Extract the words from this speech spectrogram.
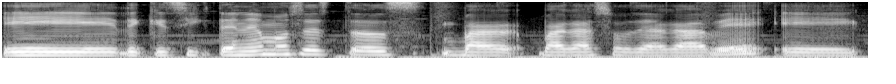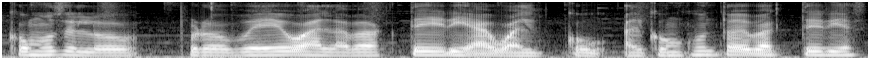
eh, de que si tenemos estos bagazos de agave, eh, cómo se lo proveo a la bacteria o al, al conjunto de bacterias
